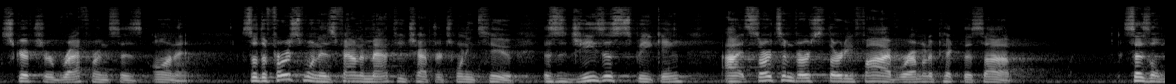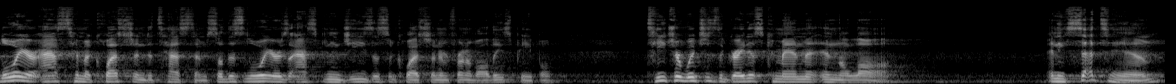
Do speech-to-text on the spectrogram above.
scripture references on it. So the first one is found in Matthew chapter 22. This is Jesus speaking. Uh, it starts in verse 35, where I'm going to pick this up. It says a lawyer asked him a question to test him. So this lawyer is asking Jesus a question in front of all these people. Teacher, which is the greatest commandment in the law? And he said to him,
